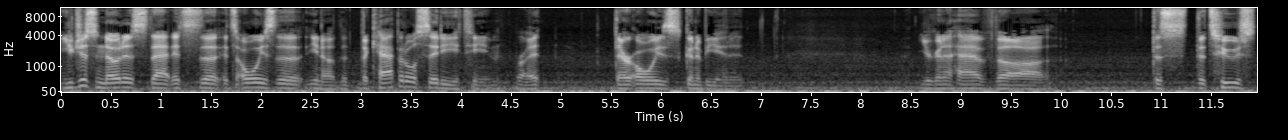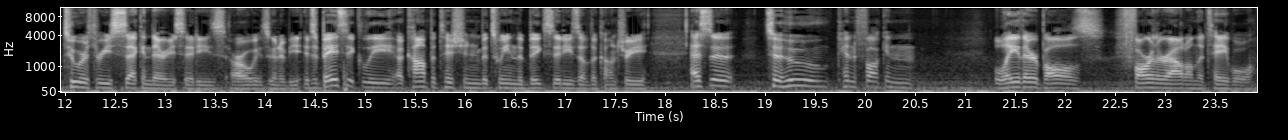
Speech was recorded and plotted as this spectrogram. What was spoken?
you just notice that it's the it's always the you know the the capital city team, right? They're always going to be in it. You're going to have the this the two two or three secondary cities are always going to be it's basically a competition between the big cities of the country as to to who can fucking lay their balls farther out on the table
